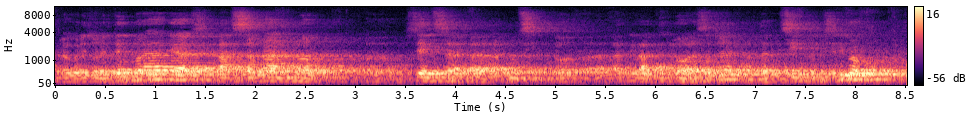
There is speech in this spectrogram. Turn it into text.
è una guarigione temporanea, si passa un anno uh, senza uh, un sintomo, arrivati di nuovo alla stagione calda, i sintomi si ripropongono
